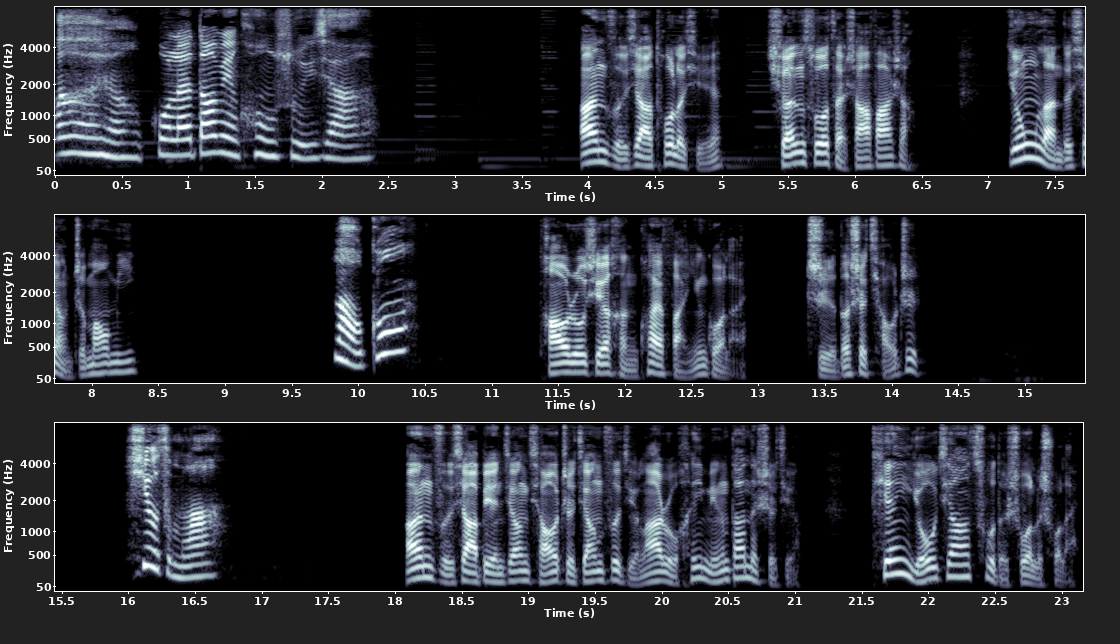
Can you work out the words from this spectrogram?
哎呀，过来当面控诉一下。安子夏脱了鞋，蜷缩在沙发上。慵懒的像只猫咪。老公，陶如雪很快反应过来，指的是乔治。又怎么了？安子夏便将乔治将自己拉入黑名单的事情，添油加醋的说了出来。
